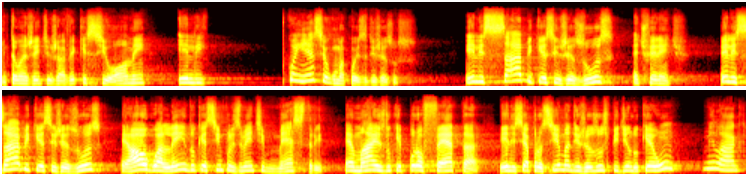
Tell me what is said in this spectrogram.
Então a gente já vê que esse homem, ele conhece alguma coisa de Jesus. Ele sabe que esse Jesus é diferente. Ele sabe que esse Jesus é algo além do que simplesmente mestre, é mais do que profeta. Ele se aproxima de Jesus pedindo o que? Um milagre.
